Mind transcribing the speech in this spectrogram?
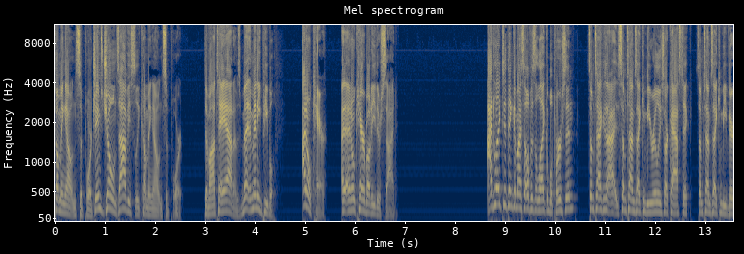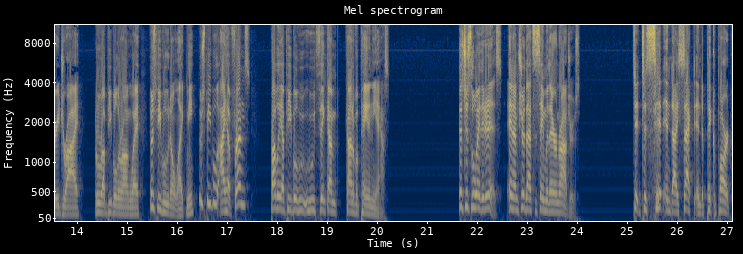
coming out in support. James Jones obviously coming out in support. Davante Adams, many, many people. I don't care. I, I don't care about either side. I'd like to think of myself as a likable person. Sometimes I, sometimes I can be really sarcastic. Sometimes I can be very dry. It'll rub people the wrong way. There's people who don't like me. There's people, I have friends, probably have people who, who think I'm kind of a pain in the ass. That's just the way that it is. And I'm sure that's the same with Aaron Rodgers. To, to sit and dissect and to pick apart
